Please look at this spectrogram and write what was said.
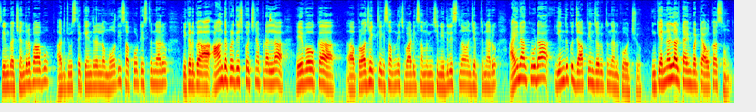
సీఎంగా చంద్రబాబు అటు చూస్తే కేంద్రంలో మోదీ సపోర్ట్ ఇస్తున్నారు. ఇక్కడికి ఆంధ్రప్రదేశ్కి వచ్చినప్పుడల్లా ఏవో ఒక ప్రాజెక్టులకి సంబంధించి వాటికి సంబంధించి నిధులు ఇస్తున్నాం అని చెప్తున్నారు. అయినా కూడా ఎందుకు జాప్యం జరుగుతుంది అనుకోవచ్చు? ఇంకెన్నెళ్ళ టైం పట్టే అవకాశం ఉంది?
